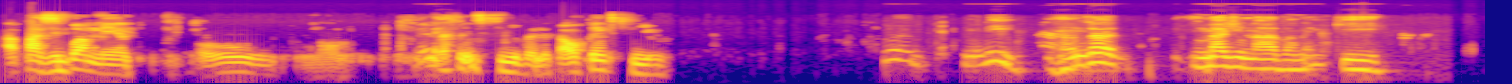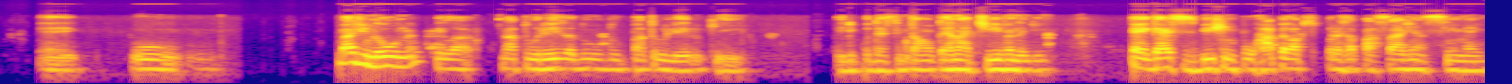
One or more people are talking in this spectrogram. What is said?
apaziguamento ou não, defensivo, ele está ofensivo. Ele, imaginava, né, que é, o imaginou, né, pela natureza do, do, patrulheiro que ele pudesse tentar uma alternativa, né, de pegar esses bichos, empurrar pela, por essa passagem acima e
